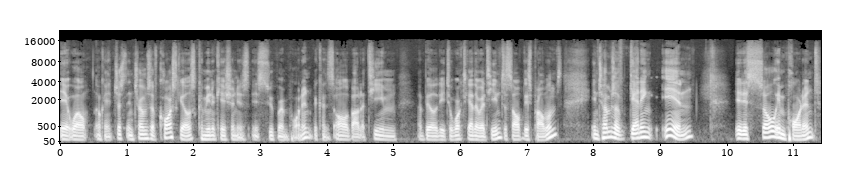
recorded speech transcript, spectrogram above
It, well, okay, just in terms of core skills, communication is, is super important because it's all about a team ability to work together with a team to solve these problems. In terms of getting in, it is so important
